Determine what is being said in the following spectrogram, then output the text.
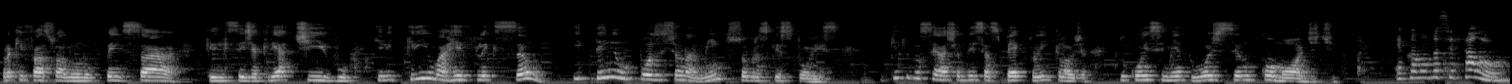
para que faça o aluno pensar, que ele seja criativo, que ele crie uma reflexão e tenha um posicionamento sobre as questões. O que, que você acha desse aspecto aí, Cláudia, do conhecimento hoje ser um commodity? É como você falou,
